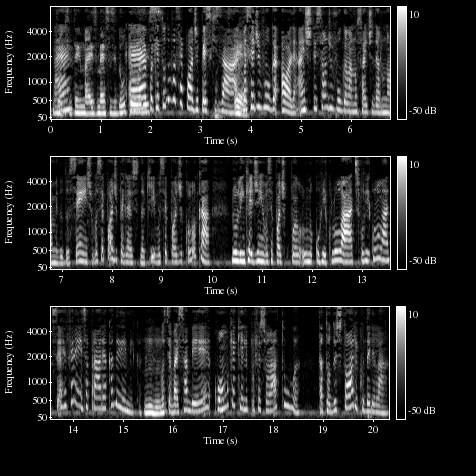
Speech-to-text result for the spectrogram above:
Tem- Né? Você tem mais mestres e doutores. É, porque tudo você pode pesquisar. É. Você divulga, olha, a instituição divulga lá no site dela o nome do docente, você pode pegar isso daqui, você pode colocar no LinkedIn, você pode pôr no currículo Lattes. Currículo Lattes é referência para a área acadêmica. Uhum. Você vai saber como que aquele professor atua. Tá todo o histórico dele lá.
